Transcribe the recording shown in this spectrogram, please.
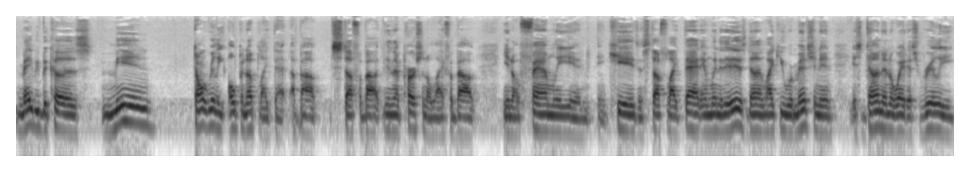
maybe because men don't really open up like that about stuff about in their personal life about you know family and, and kids and stuff like that. And when it is done like you were mentioning it's done in a way that's really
